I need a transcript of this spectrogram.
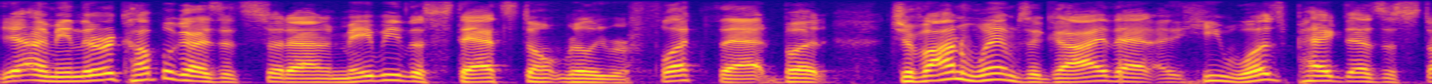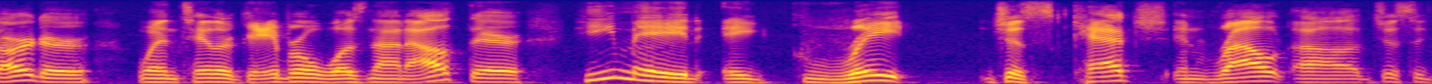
Yeah, I mean, there are a couple guys that stood out, and maybe the stats don't really reflect that. But Javon Wims, a guy that he was pegged as a starter when Taylor Gabriel was not out there, he made a great just catch and route, uh, just a,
